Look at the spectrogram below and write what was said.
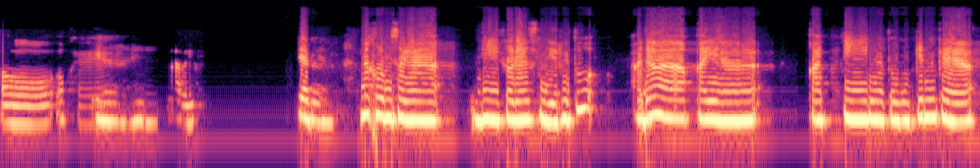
Oh oke. Iya. Ya, nah kalau misalnya di kalian sendiri tuh ada kayak cutting atau mungkin kayak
